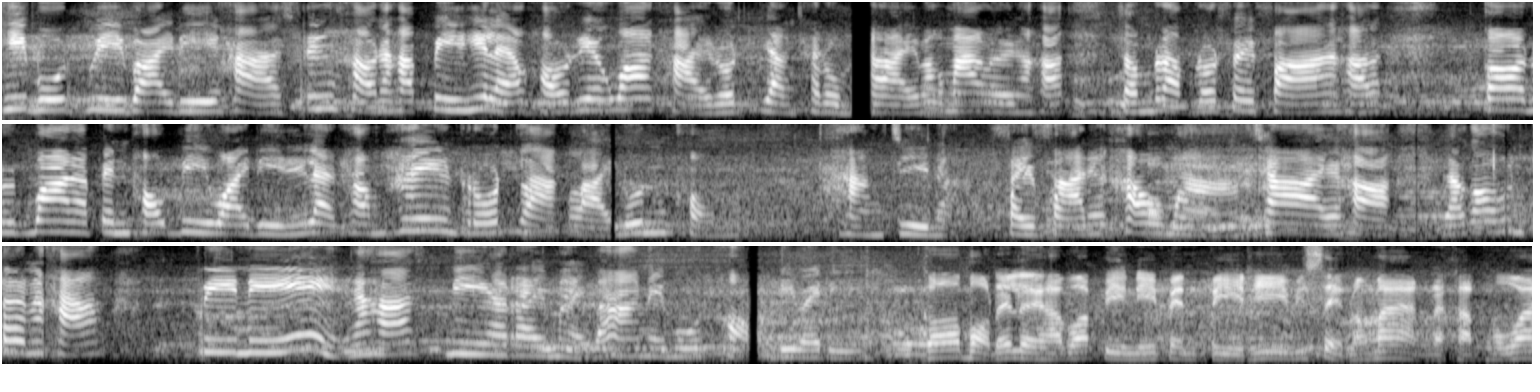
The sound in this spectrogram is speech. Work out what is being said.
ที่บูธ VYD ค่ะ ซึ่งเขานะคะปีที่แล้วเขาเรียกว่าขายรถอย่างถล่มทลายมากๆเลยนะคะสำหรับรถไฟฟ้านะคะ ก็นุชว่านะเป็นเพราะ BYD นี่แหละทำให้รถหลากหลายรุ่นของทางจีนอะไฟฟ้าเนี่ยเข้ามาใช่ค่ะ แล้วก็คุณเติ้ลนะคะ ปีนี้นะคะมีอะไรใหม่บ้างในบูธของ BYD ก็บอกได้เลยครับว่าปีนี้เป็นปีที่พิเศษมากๆนะครับ เพราะว่า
